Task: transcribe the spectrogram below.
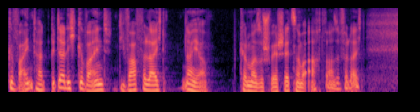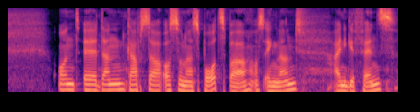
geweint hat, bitterlich geweint. Die war vielleicht, naja, kann man so schwer schätzen, aber acht war sie vielleicht. Und äh, dann gab es da aus so einer Sportsbar aus England einige Fans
